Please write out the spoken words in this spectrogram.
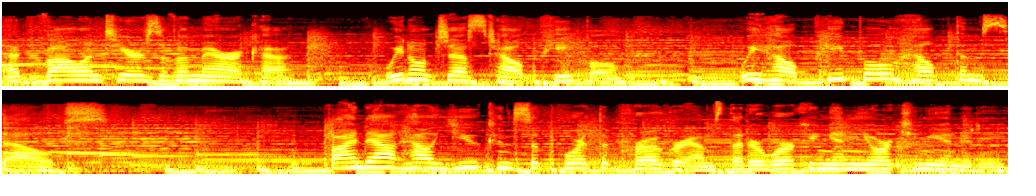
At Volunteers of America, We don't just help people, we help people help themselves. Find out how you can support the programs that are working in your community.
